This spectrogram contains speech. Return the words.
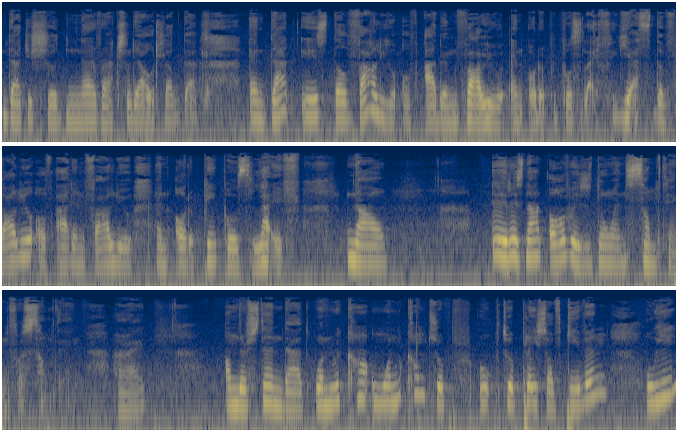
that you should never actually outlook that. And that is the value of adding value in other people's life. Yes, the value of adding value in other people's life. Now, it is not always doing something for something. All right understand that when we come when we come to a, to a place of giving, we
